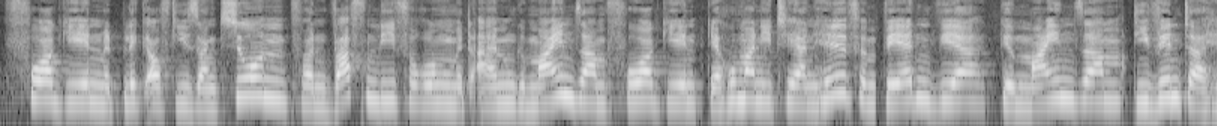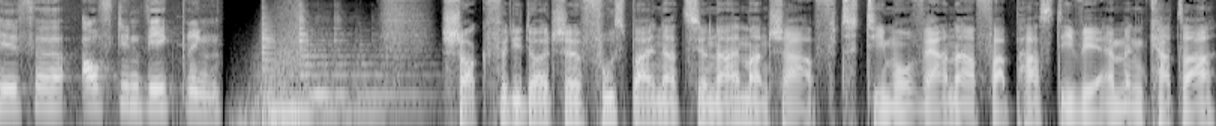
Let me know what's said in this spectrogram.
Vorgehen mit Blick auf die Sanktionen von Waffenlieferungen, mit einem gemeinsamen Vorgehen der humanitären Hilfe, werden wir gemeinsam die Winterhilfe auf den Weg bringen. Schock für die deutsche Fußballnationalmannschaft. Timo Werner verpasst die WM in Katar.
